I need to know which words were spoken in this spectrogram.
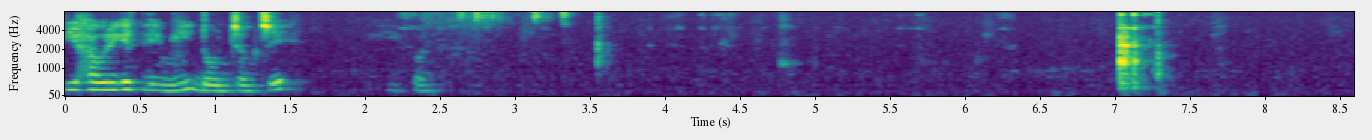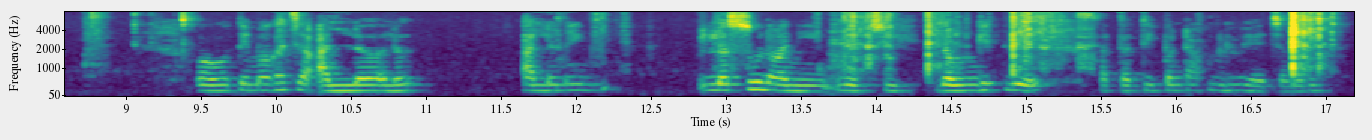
ही हावरी घेतली मी दोन चमचे. ही पण. ते मगाचं आलं आलं नाही लसूण आणि मिरची दळून घेतली आहे. आता ती पण टाकून घेऊ याच्यामध्ये.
